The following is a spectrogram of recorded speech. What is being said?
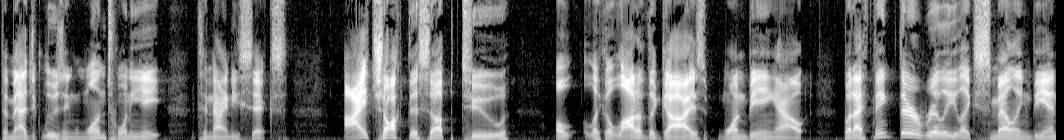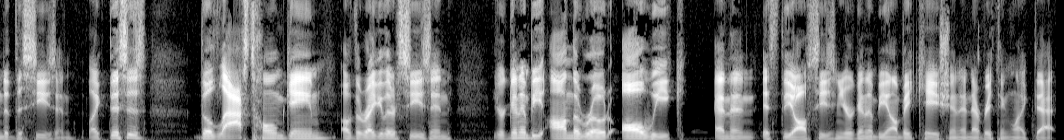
the Magic losing 128 to 96. I chalked this up to a, like a lot of the guys one being out, but I think they're really like smelling the end of the season. Like this is the last home game of the regular season. You're going to be on the road all week and then it's the off season. You're going to be on vacation and everything like that.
